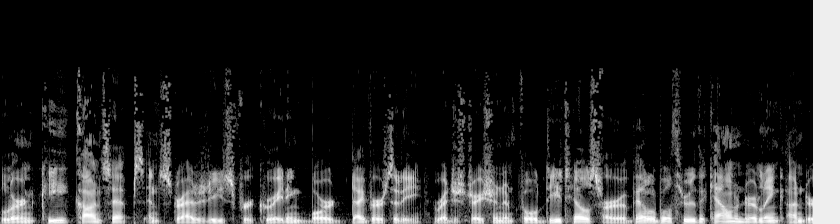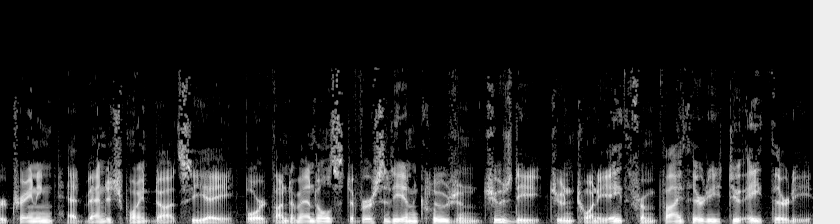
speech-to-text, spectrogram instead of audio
learn key concepts and strategies for creating board diversity. Registration and full details are available through the calendar link under training at vantagepoint.ca. Board Fundamentals, Diversity and Inclusion, Tuesday, June 28th from 5.30 to 8.30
